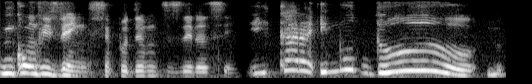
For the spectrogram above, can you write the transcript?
em convivência, podemos dizer assim. E, cara, e mudou! Tudo.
